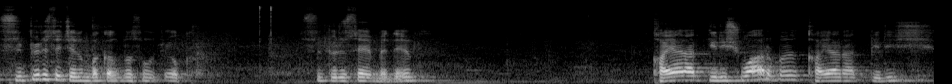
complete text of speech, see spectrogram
Süpürü seçelim bakalım nasıl olacak. Yok. Süpürü sevmedim. Kayarak giriş var mı? Kayarak giriş.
